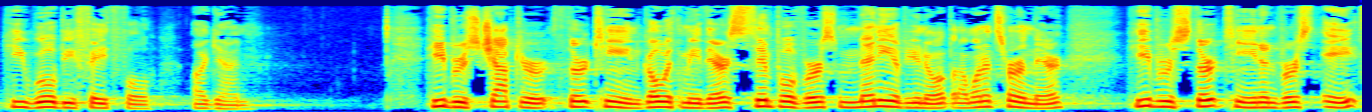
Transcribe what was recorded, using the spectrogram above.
He will be faithful again. Hebrews chapter 13. Go with me there. Simple verse. Many of you know it, but I want to turn there. Hebrews 13 and verse 8.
